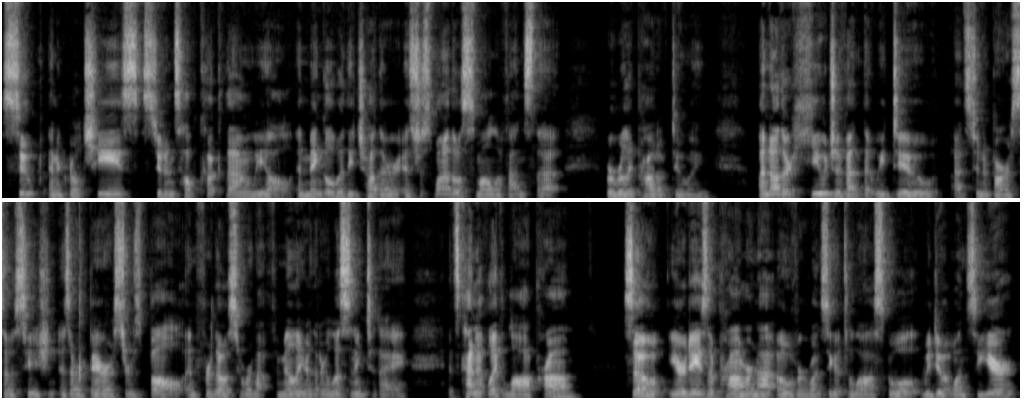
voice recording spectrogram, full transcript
soup and a grilled cheese. Students help cook them. We all mingle with each other. It's just one of those small events that we're really proud of doing. Another huge event that we do at Student Bar Association is our Barristers Ball. And for those who are not familiar that are listening today, it's kind of like law prom. So your days of prom are not over once you get to law school. We do it once a year.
